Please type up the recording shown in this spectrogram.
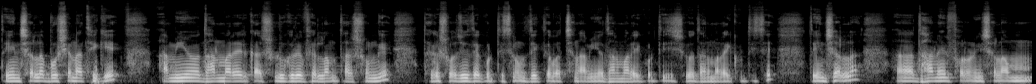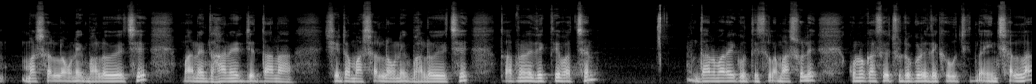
তো ইনশাল্লাহ বসে না থেকে আমিও ধান মারাইয়ের কাজ শুরু করে ফেললাম তার সঙ্গে। তাকে সহযোগিতা করতেছিলাম দেখতে পাচ্ছেন আমিও ধান মারাই করতেছি, সেও ধান মারাই করতেছে। তো ইনশাল্লাহ ধানের ফলন ইনশাল্লাহ মাসাল্লাহ অনেক ভালো হয়েছে। মানে ধানের যে দানা, সেটা মাসাল্লাহ অনেক ভালো হয়েছে। তো আপনারা দেখতে পাচ্ছেন ধান মারাই করতেছিলাম। আসলে কোনো কাজকে ছোটো করে দেখা উচিত না। ইনশাল্লাহ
